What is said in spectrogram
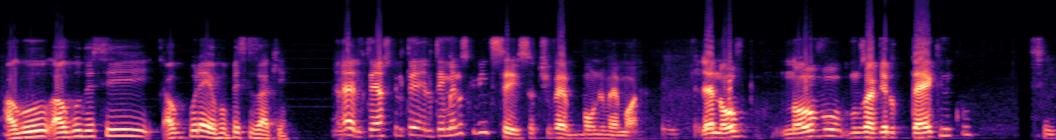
Algo, algo desse. Algo por aí, eu vou pesquisar aqui. É, ele tem, acho que ele tem, ele tem menos que 26, se eu tiver bom de memória. Ele é novo, novo, um zagueiro técnico. Sim.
